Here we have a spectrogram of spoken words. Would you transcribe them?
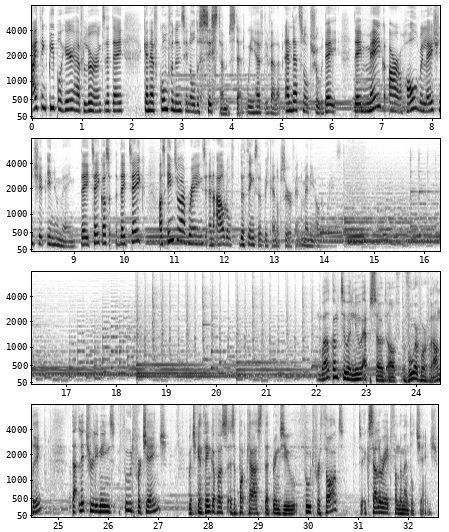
I think people here have learned that they can have confidence in all the systems that we have developed. And that's not true. They they make our whole relationship inhumane. They take us they take us into our brains and out of the things that we can observe in many other ways. Welcome to a new episode of Voer voor Verandering. That literally means food for change, but you can think of us as a podcast that brings you food for thought to accelerate fundamental change.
